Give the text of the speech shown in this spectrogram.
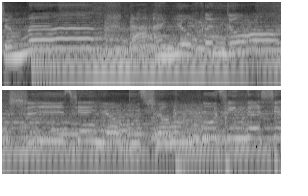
什么？答案有很多，时间有无穷无尽的线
